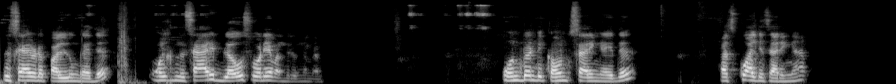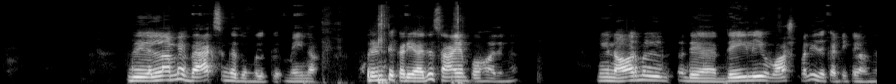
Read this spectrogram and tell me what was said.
இது சாரியோட பல்லுங்க இது. உங்களுக்கு இந்த சாரி பிளவுஸோடய வந்துருங்க மேம் ஒன் டுவெண்ட்டி கவுண்ட் சாரிங்க இது. ஃபர்ஸ்ட் குவாலிட்டி சாரிங்க இது எல்லாமே வேக்ஸுங்க இது உங்களுக்கு மெயினாக பிரிண்ட்டு கிடையாது சாயம் போகாதுங்க. நீங்கள் நார்மல் டெய்லி வாஷ் பண்ணி இதை கட்டிக்கலாங்க.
